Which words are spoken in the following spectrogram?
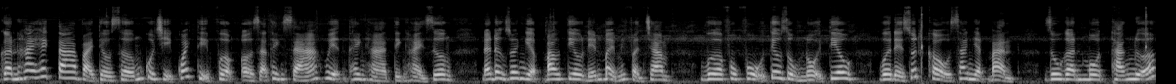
Gần 2 hecta vải thiều sớm của chị Quách Thị Phượng ở xã Thanh Xá, huyện Thanh Hà, tỉnh Hải Dương đã được doanh nghiệp bao tiêu đến 70%, vừa phục vụ tiêu dùng nội tiêu, vừa để xuất khẩu sang Nhật Bản, dù gần một tháng nữa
